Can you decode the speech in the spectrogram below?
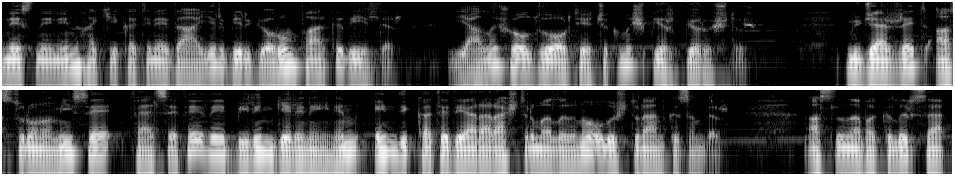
nesnenin hakikatine dair bir yorum farkı değildir yanlış olduğu ortaya çıkmış bir görüştür. Mücerret astronomi ise felsefe ve bilim geleneğinin en dikkate değer araştırmalarını oluşturan kısımdır. Aslına bakılırsa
